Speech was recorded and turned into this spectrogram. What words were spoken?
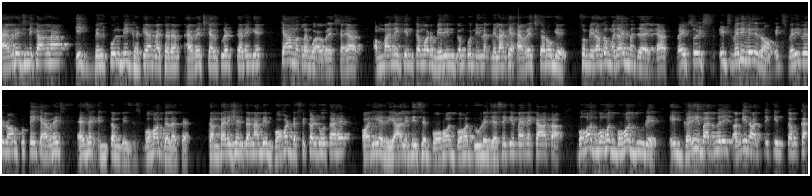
एवरेज निकालना एक बिल्कुल भी घटिया मेथड है। एवरेज कैलकुलेट करेंगे क्या मतलब वो एवरेज का यार? अंबानी की इनकम और मेरी इनकम को मिला के एवरेज करोगे तो मेरा तो मज़ाक बन जाएगा यार right so it's it's very very wrong it's very very wrong to take average as an income basis बहुत गलत है। कंपैरिजन करना भी बहुत डिफ़िकल्ट होता है और ये रियलिटी से बहुत बहुत दूर है। जैसे कि मैंने कहा था, बहुत बहुत बहुत दूर है। एक गरीब आदमी और एक अमीर आदमी की इनकम का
